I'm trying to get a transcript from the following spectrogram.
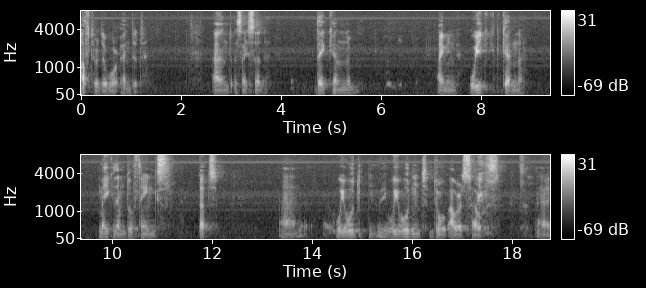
after the war ended. And as I said, they can, I mean, we can make them do things that uh, we would we wouldn't do ourselves uh,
